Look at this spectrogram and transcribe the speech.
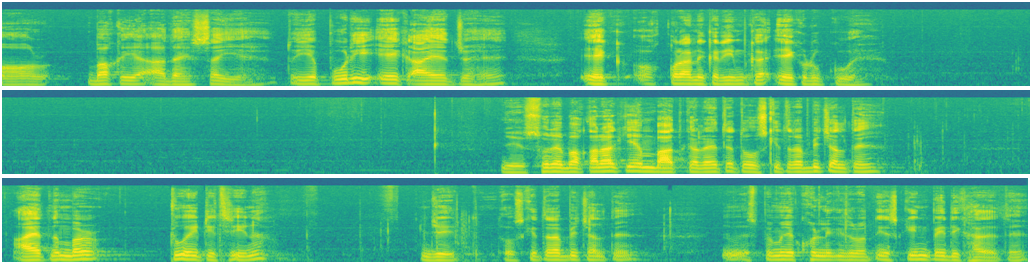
اور باقی آدھا حصہ یہ ہے۔ تو یہ پوری ایک آیت جو ہے ایک قرآن کریم کا ایک رکو ہے۔ جی سورہ بقرہ کی ہم بات کر رہے تھے تو اس کی طرف بھی چلتے ہیں۔ آیت نمبر ٹو ایٹی تھری نا۔ جی تو اس کی طرف بھی چلتے ہیں۔ اس پہ مجھے کھولنے کی ضرورت نہیں، اسکرین پہ ہی دکھا دیتے ہیں۔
